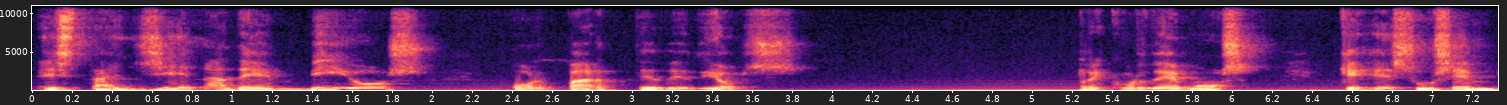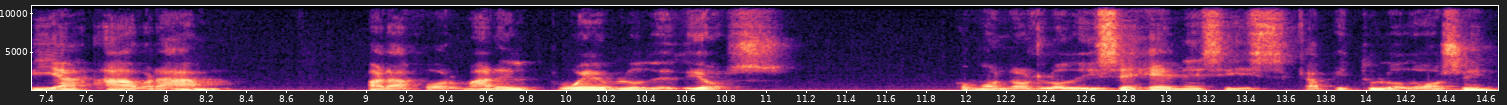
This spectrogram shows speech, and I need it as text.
está llena de envíos por parte de Dios. Recordemos que Jesús envía a Abraham para formar el pueblo de Dios, como nos lo dice Génesis capítulo 12,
